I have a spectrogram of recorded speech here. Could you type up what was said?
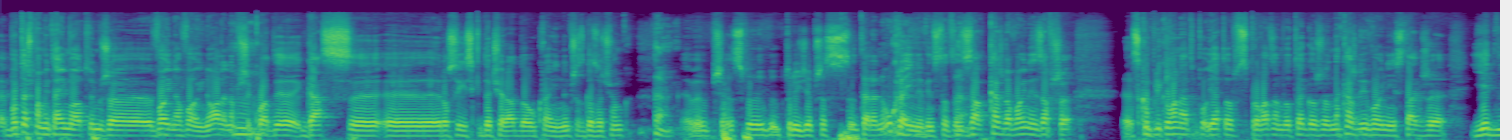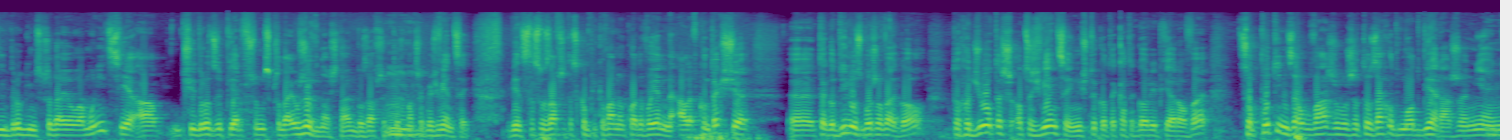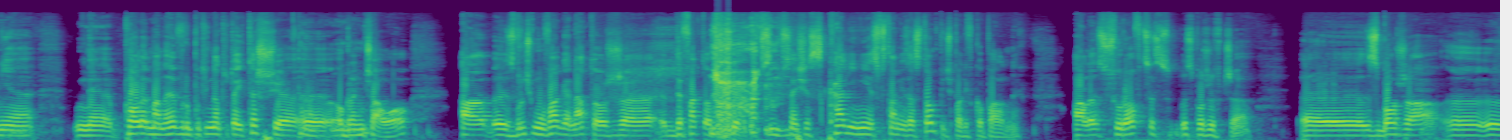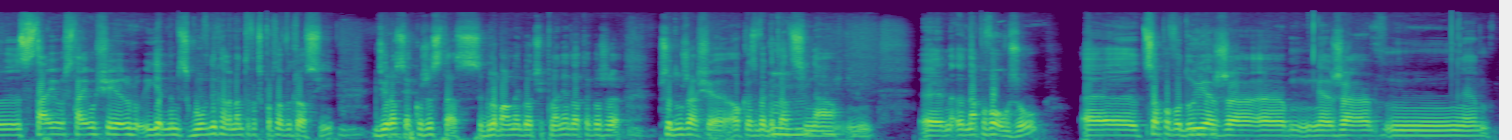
bo też pamiętajmy o tym, że wojna wojną, ale na mhm. przykład gaz rosyjski dociera do Ukrainy przez gazociąg, tak. przez, który idzie przez teren Ukrainy, więc to, to tak. każda wojna jest zawsze skomplikowana. Ja to sprowadzam do tego, że na każdej wojnie jest tak, że jedni drugim sprzedają amunicję, a ci drudzy pierwszym sprzedają żywność, tak? bo zawsze ktoś ma mhm. czegoś więcej. Więc to są zawsze te skomplikowane układy wojenne, ale w kontekście e, tego dealu zbożowego to chodziło też o coś więcej niż tylko te kategorie PR-owe, co Putin zauważył, że to Zachód mu odbiera, że nie, nie, nie pole manewru Putina tutaj też się e, tak. ograniczało. A e, zwróćmy uwagę na to, że de facto w sensie skali nie jest w stanie zastąpić paliw kopalnych ale surowce spożywcze, e, zboża e, stają, stają się jednym z głównych elementów eksportowych Rosji, gdzie Rosja korzysta z globalnego ocieplenia, dlatego że przedłuża się okres wegetacji na, e, na, na Powołżu, co powoduje, że, że mm,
